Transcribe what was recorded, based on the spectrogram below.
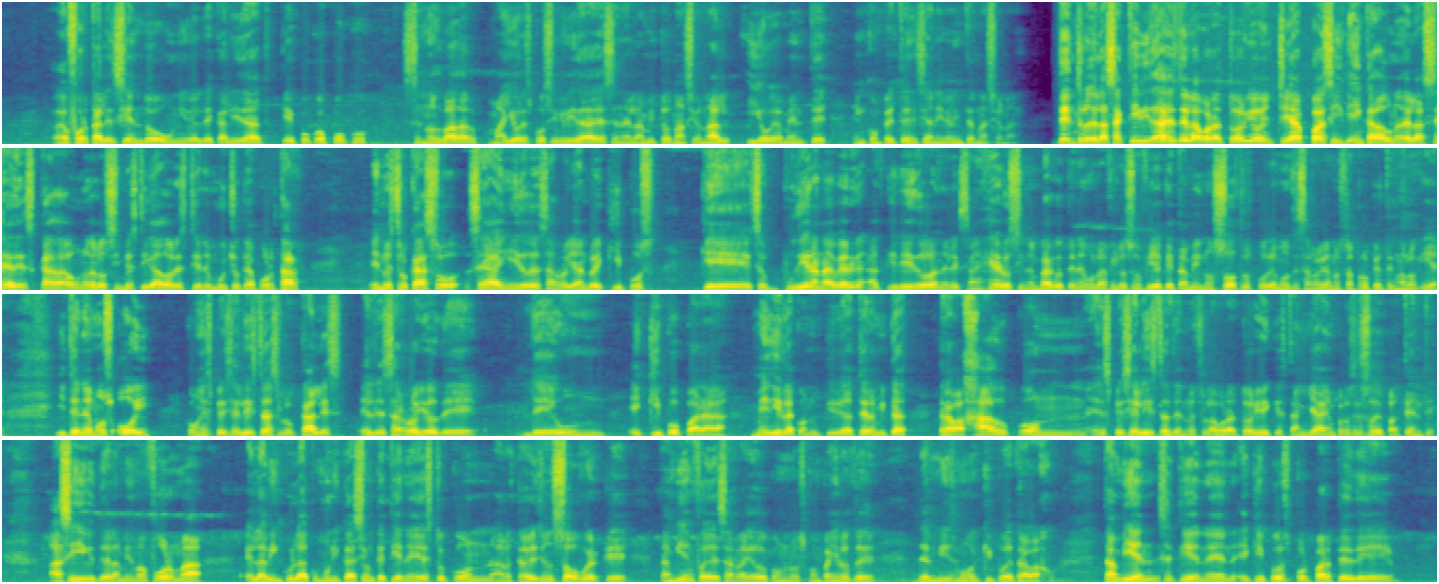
eh, fortaleciendo un nivel de calidad que poco a poco se nos va a dar mayores posibilidades en el ámbito nacional y obviamente en competencia a nivel internacional. Dentro de las actividades del laboratorio en Chiapas y en cada una de las sedes, cada uno de los investigadores tiene mucho que aportar. En nuestro caso, se han ido desarrollando equipos que se pudieran haber adquirido en el extranjero, sin embargo tenemos la filosofía que también nosotros podemos desarrollar nuestra propia tecnología. Y tenemos hoy, con especialistas locales, el desarrollo de, de un equipo para medir la conductividad térmica trabajado con especialistas de nuestro laboratorio y que están ya en proceso de patente. Así, de la misma forma, la, vincula, comunicación que tiene esto con, a través de un software que también fue desarrollado con los compañeros del mismo equipo de trabajo. También se tienen equipos por parte de,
